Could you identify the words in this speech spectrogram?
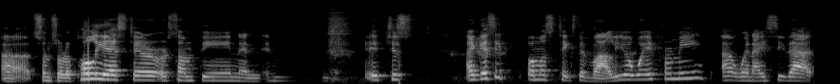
uh, some sort of polyester or something. And, and, it just, I guess it almost takes the value away from me uh, when I see that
